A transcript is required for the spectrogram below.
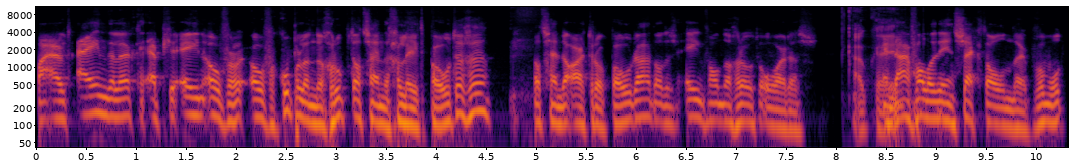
Maar uiteindelijk heb je één over, overkoepelende groep, dat zijn de geleedpotigen. Dat zijn de arthropoda, dat is één van de grote ordes. Okay. En daar vallen de insecten onder. Bijvoorbeeld,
